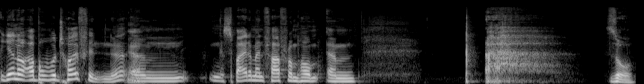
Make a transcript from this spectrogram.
genau, apropos toll finden, ne? Ja. Ähm, Spider-Man Far From Home. Ähm, so,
